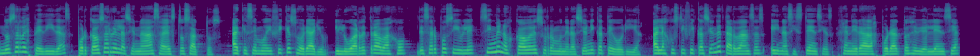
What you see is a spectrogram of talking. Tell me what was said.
no ser despedidas por causas relacionadas a estos actos, a que se modifique su horario y lugar de trabajo, de ser posible, sin menoscabo de su remuneración y categoría, a la justificación de tardanzas e inasistencias generadas por actos de violencia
